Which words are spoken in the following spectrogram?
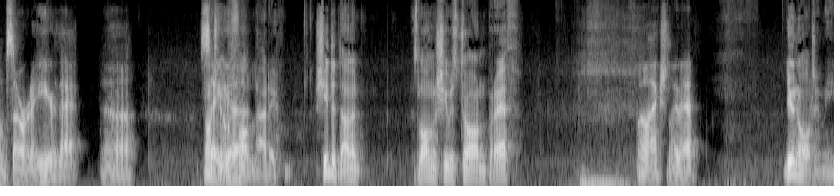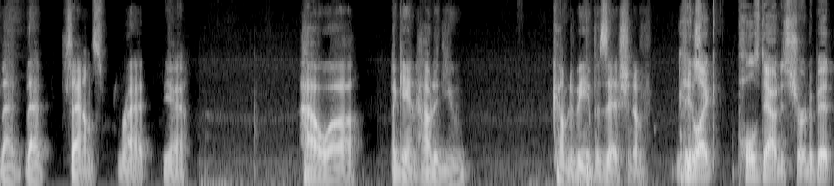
I'm sorry to hear that. Uh, Not say, your uh, fault, laddie. She'd have done it as long as she was drawing breath. well, actually, that You know what I mean. that that sounds right. Yeah. How? uh Again, how did you come to be in possession of? he like pulls down his shirt a bit,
